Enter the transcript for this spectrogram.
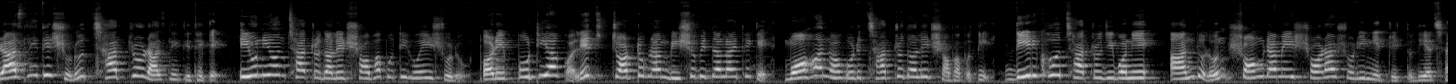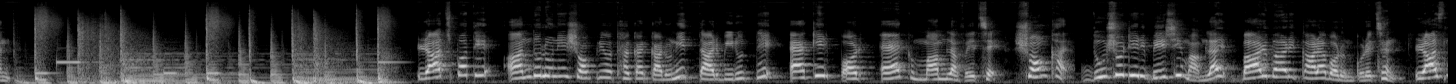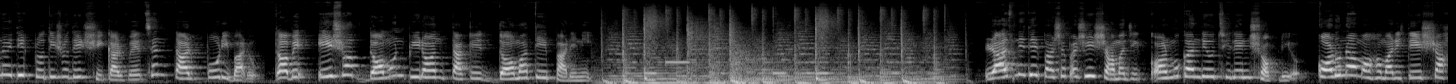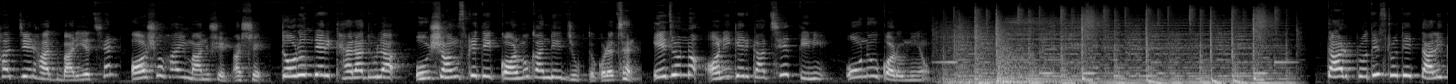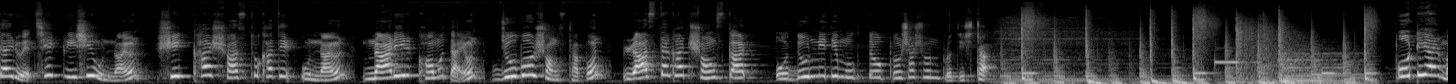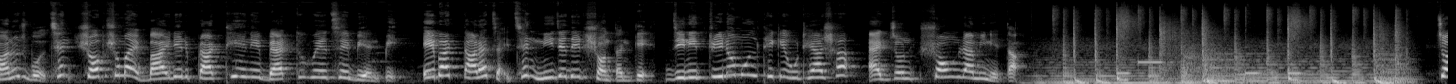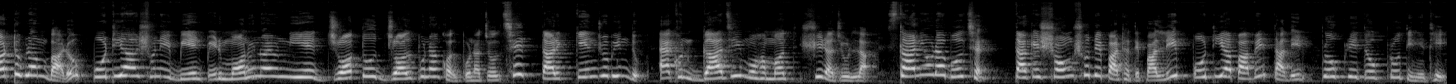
রাজনীতির শুরু ছাত্র রাজনীতি থেকে। ইউনিয়ন ছাত্র দলের সভাপতি হয়ে শুরু। পরে পটিয়া কলেজ, চট্টগ্রাম বিশ্ববিদ্যালয় থেকে মহানগর ছাত্র দলের সভাপতি। দীর্ঘ ছাত্র জীবনে আন্দোলন সংগ্রামে সরাসরি নেতৃত্ব দিয়েছেন। রাজপথে আন্দোলনে সক্রিয় থাকার কারণে তার বিরুদ্ধে একের পর এক মামলা হয়েছে। সংখ্যায় দুশোটির বেশি মামলায় বারবার কারাবরণ করেছেন। রাজনৈতিক প্রতিশোধের শিকার হয়েছেন তার পরিবারও। তবে এসব দমন পীড়ন তাকে দমাতে পারেনি। রাজনীতির পাশাপাশি সামাজিক কর্মকাণ্ডেও ছিলেন সক্রিয়। করোনা মহামারীতে সাহায্যের হাত বাড়িয়েছেন অসহায় মানুষের পাশে। তরুণদের খেলাধুলা ও সাংস্কৃতিক কর্মকাণ্ডে যুক্ত করেছেন। এজন্য অনেকের কাছে তিনি অনুকরণীয়। তার প্রতিশ্রুতির তালিকায় রয়েছে কৃষি উন্নয়ন, শিক্ষা, স্বাস্থ্য খাতের উন্নয়ন, নারীর ক্ষমতায়ন, যুব সংস্থাপন, রাস্তাঘাট সংস্কার ও দুর্নীতিমুক্ত প্রশাসন প্রতিষ্ঠা। পটিয়ার মানুষ বলছেন, সবসময় বাইরের প্রার্থী এনে ব্যর্থ হয়েছে বিএনপি। এবার তারা চাইছেন নিজেদের সন্তানকে, যিনি তৃণমূল থেকে উঠে আসা একজন সংগ্রামী নেতা। চট্টগ্রাম বারো, পটিয়া আসনে বিএনপির মনোনয়ন নিয়ে যত জল্পনা কল্পনা চলছে, তার কেন্দ্রবিন্দু এখন গাজী মোহাম্মদ সিরাজুল্লাহ। স্থানীয়রা বলছেন, তাকে সংসদে পাঠাতে পারলেই পটিয়া পাবে তাদের প্রকৃত প্রতিনিধি।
